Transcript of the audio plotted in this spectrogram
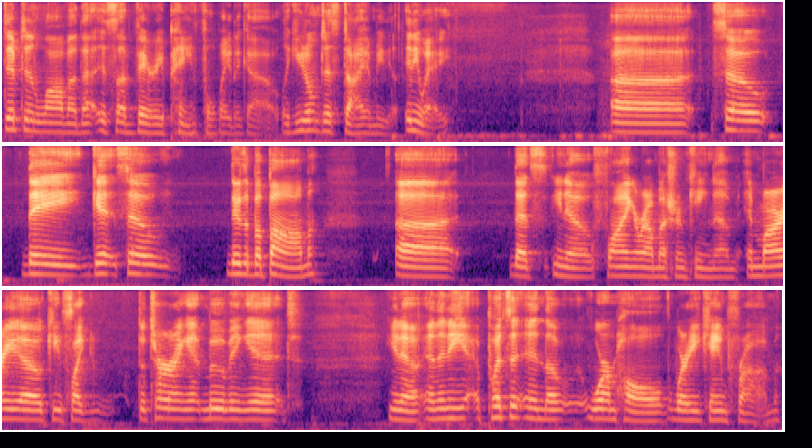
dipped in lava that is a very painful way to go. Like you don't just die immediately. Anyway, uh, so they get so there's a bomb, uh, that's you know flying around Mushroom Kingdom, and Mario keeps like deterring it, moving it, you know, and then he puts it in the wormhole where he came from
